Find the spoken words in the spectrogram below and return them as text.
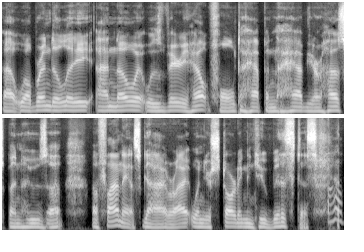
Uh, well, Brenda Lee, I know it was very helpful to happen to have your husband, who's a, a finance guy, right, when you're starting a new business. oh,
